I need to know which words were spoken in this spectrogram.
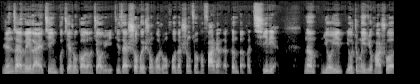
人在未来进一步接受高等教育以及在社会生活中获得生存和发展的根本和起点。那有一有这么一句话说，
